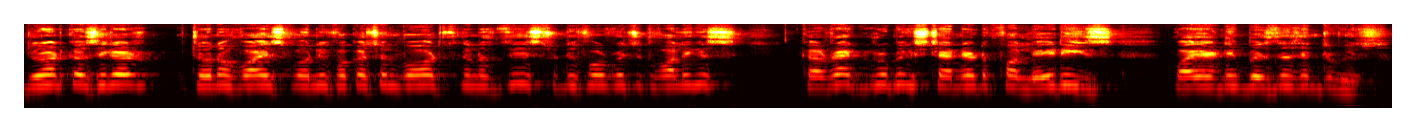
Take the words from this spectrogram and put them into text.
Do not consider tone of voice, only focus on words. None of these. 24. Which of the following is correct grouping standard for ladies while attending business interviews?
